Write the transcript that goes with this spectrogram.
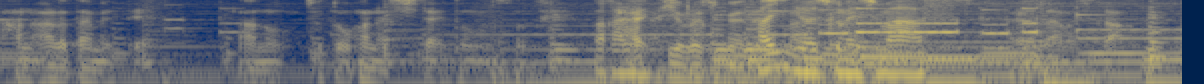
あの改めてあのちょっとお話ししたいと思いますので、はい、よろしくお願いします。はい、よろしくお願いします。ありがとうございました。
